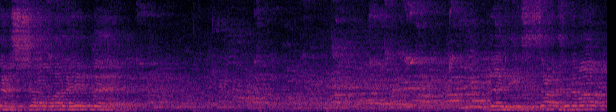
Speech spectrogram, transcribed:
Get shout by the hitman. Ladies, sizing them up.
